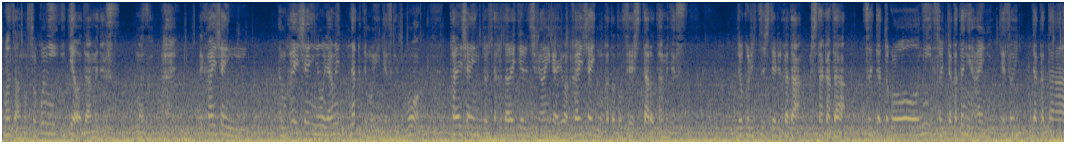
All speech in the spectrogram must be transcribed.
まずあのそこにいてはダメです。まず、はい、で会社員あの会社員を辞めなくてもいいですけども会社員として働いている時間以外は会社員の方と接したらダメです。独立してる方した方そういったところにそういった方に会いに行ってそういった方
